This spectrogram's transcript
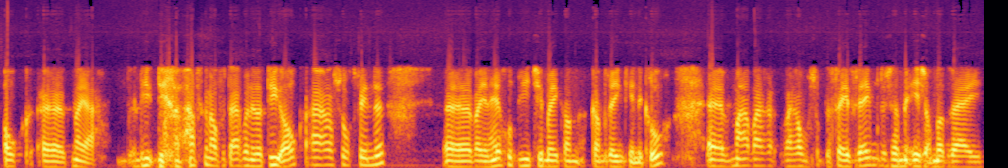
ook, nou ja, die, die van overtuigd ben dat die ook aardig zult vinden. waar je een heel goed biertje mee kan, kan drinken in de kroeg. maar waar, waarom ze op de VVD moeten stemmen is omdat wij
